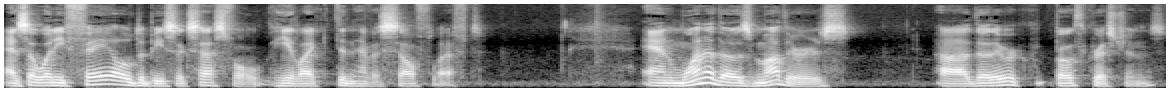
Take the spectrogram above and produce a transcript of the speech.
And so when he failed to be successful, he like didn't have a self left. And one of those mothers, uh, though they were both Christians,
